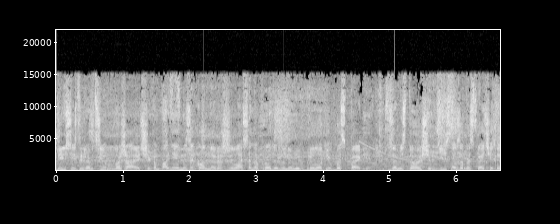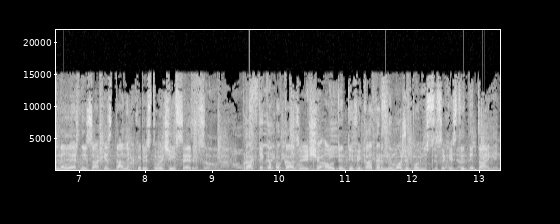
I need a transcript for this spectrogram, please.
Більшість гравців вважають, що компанія незаконно розжилася на продажу нових брелоків безпеки, замість того, щоб дійсно забезпечити належний захист даних користувачів сервісу. Практика показує, що аутентифікатор не може повністю захистити дані.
